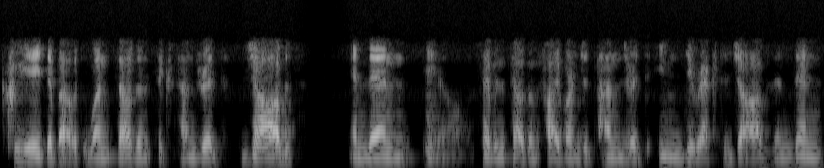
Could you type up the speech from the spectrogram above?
create about 1,600 jobs and then, you know, 7,500 indirect jobs, and then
